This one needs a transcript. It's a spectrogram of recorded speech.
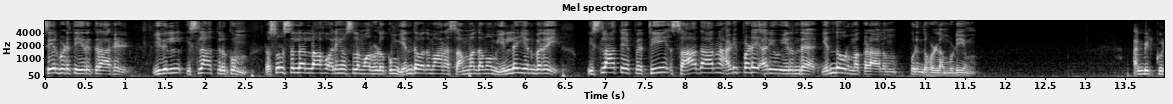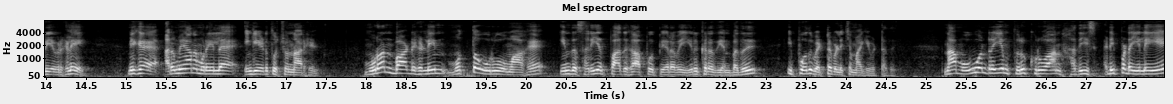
செயல்படுத்தி இருக்கிறார்கள். இதில் இஸ்லாத்திற்கும் ரசூல் சல்லாஹூ அலைஹி அவர்களுக்கும் எந்த விதமான சம்பந்தமும் இல்லை என்பதை இஸ்லாத்தை பற்றி சாதாரண அடிப்படை அறிவு இருந்த எந்த ஒரு மக்களாலும் புரிந்து கொள்ள முடியும். அன்பிற்குரியவர்களே மிக அருமையான முறையில் இங்கே எடுத்து சொன்னார்கள். முரண்பாடுகளின் மொத்த உருவமாக இந்த சரியத் பாதுகாப்பு பேரவை இருக்கிறது என்பது இப்போது வெட்ட வெளிச்சமாகிவிட்டது. நாம் ஒவ்வொன்றையும் திருக்குருவான் ஹதீஸ் அடிப்படையிலேயே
